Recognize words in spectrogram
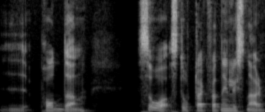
i podden. Så stort tack för att ni lyssnar.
